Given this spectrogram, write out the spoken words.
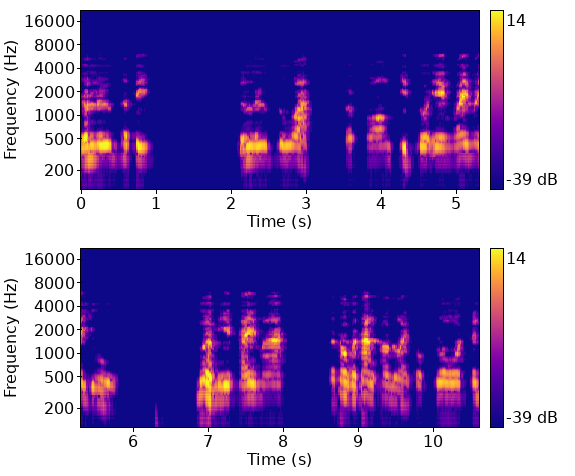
จนลืมสติ จนลืมตัวประคองจิตตัวเองไว้ไม่อยู่ เมื่อมีใครมากระทบกระทั่งเข้าหน่อยก็โกรธเป็น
